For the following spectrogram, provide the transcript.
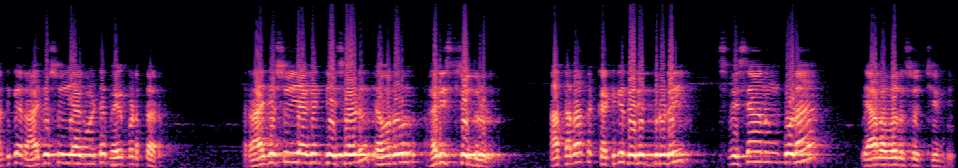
అందుకే రాజసూయ యాగం అంటే భయపడతారు. రాజసూయ యాగం చేశాడు ఎవరు? హరిశ్చంద్రుడు. ఆ తర్వాత కటిక దరిద్రుడై శ్మశానం కూడా ఏలవలసి వచ్చింది.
